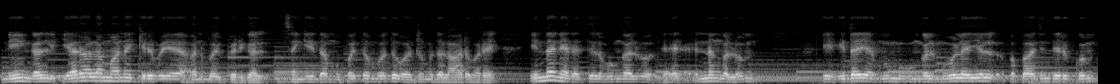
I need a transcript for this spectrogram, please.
நீங்கள் ஏராளமான கிருபையை அனுபவிப்பீர்கள். சங்கீதம் முப்பத்தொன்பது ஒன்று முதல் ஆறு வரை. இந்த நேரத்தில் உங்கள் எண்ணங்களும் இ- இதயமும் உங்கள் மூளையில் பதிந்திருக்கும்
